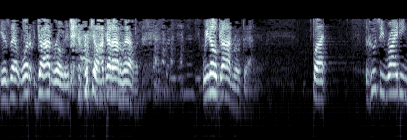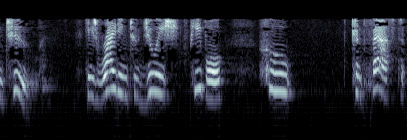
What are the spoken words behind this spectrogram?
is that what God wrote it. I got out of that one. We know God wrote that. But who's he writing to? He's writing to Jewish people who confessed,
